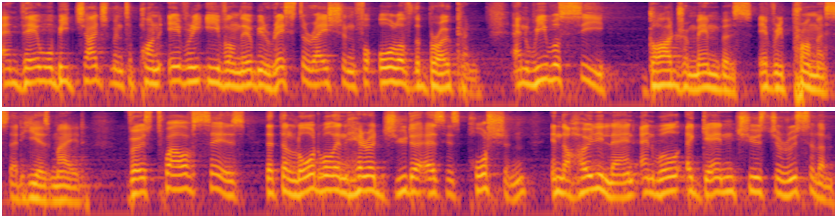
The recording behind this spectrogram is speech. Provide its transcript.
and there will be judgment upon every evil, and there will be restoration for all of the broken. And we will see God remembers every promise that He has made. Verse 12 says that the Lord will inherit Judah as His portion in the Holy Land and will again choose Jerusalem.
